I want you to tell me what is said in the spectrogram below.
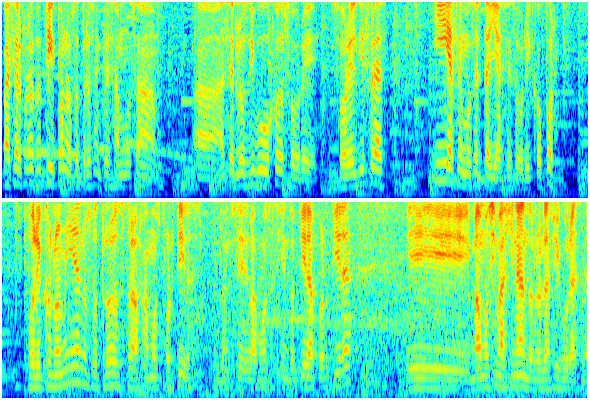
Base al prototipo nosotros empezamos a, hacer los dibujos sobre, sobre el disfraz y hacemos el tallaje sobre icopor. Por economía nosotros trabajamos por tiras, entonces vamos haciendo tira por tira y vamos imaginándonos las figuras. ¿no?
